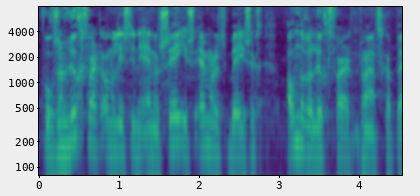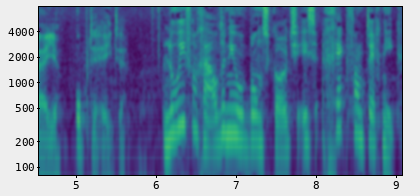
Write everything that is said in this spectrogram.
Volgens een luchtvaartanalist in de NRC is Emirates bezig andere luchtvaartmaatschappijen op te eten. Louis van Gaal, de nieuwe bondscoach, is gek van techniek.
